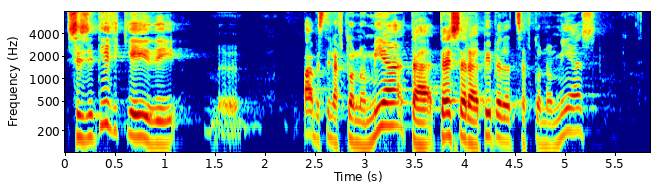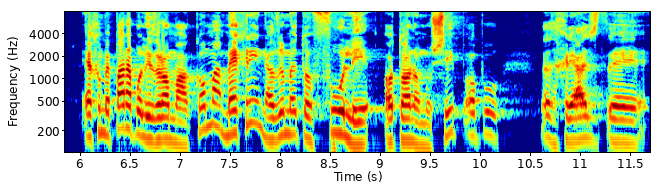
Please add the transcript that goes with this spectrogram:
Συζητήθηκε ήδη, ε, πάμε στην αυτονομία, τα τέσσερα επίπεδα της αυτονομίας. Έχουμε πάρα πολύ δρόμο ακόμα μέχρι να δούμε το fully autonomous ship, όπου δεν θα χρειάζεται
